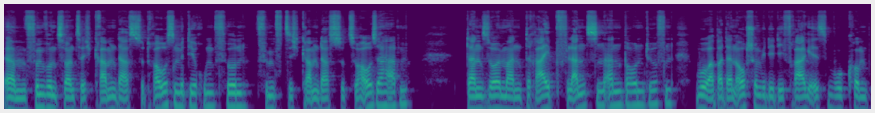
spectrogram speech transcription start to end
ähm, 25 Gramm darfst du draußen mit dir rumführen, 50 Gramm darfst du zu Hause haben. Dann soll man drei Pflanzen anbauen dürfen, wo aber dann auch schon wieder die Frage ist, wo kommt,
